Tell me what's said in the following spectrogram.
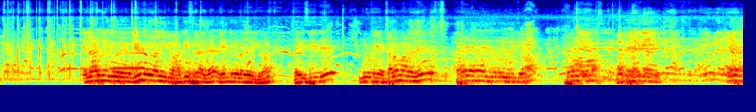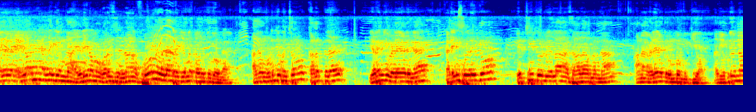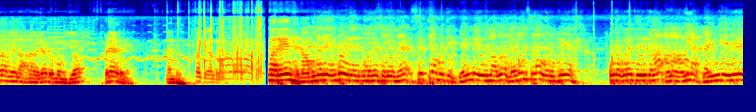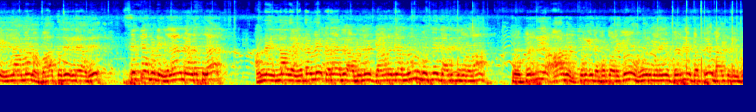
எல்லாருமே இங்கே ஒரு வேண்டுகோளாக வைக்கிறோம். அட்வைஸராக இல்லை வேண்டுகோளாக வைக்கிறோம். தயவு செய்து உங்களுடைய களமானது தரையாக நினைக்கிறோம் போனோம், மற்றபடி வேற- வேற எல்லாமே நல்ல கேம் தான். எதையும் நம்ம குறைஞ்சு சொல்லலாம் ஃபோனில் விளையாடுற கேமை தவிர்த்துக்கோங்க. அதை முடிஞ்சபட்சம் களத்தில் இறங்கி விளையாடுங்க. கடைசி வரைக்கும் வெற்றி தோல்வியெல்லாம் சாதாரணம் தான். ஆனால் விளையாட்டு ரொம்ப முக்கியம். அது எப்படி வேணாலும் அமையலாம் ஆனால் விளையாட்டு ரொம்ப முக்கியம். விளையாடுங்க. நன்றி. ஓகே நன்றி. மாதிரி நான் முன்னாடி இன்டர்வியூ இருக்கும்போதே சொல்லியிருந்தேன். செட்டியாப்பட்டி எங்க இருந்தாலும் லெவன்ஸ்ல ஒரு பிளேயர் கூட குறைத்து இருக்கலாம். ஆனா அண்ணன் எங்கேயுமே இல்லாம நான் பார்த்ததே கிடையாது. செட்டியாப்பட்டி விளையாண்ட இடத்துல அண்ணன் இல்லாத இடமே கிடையாது அப்படின்னு கேரண்டியா நூறு பர்சன்டேஜ் அடிச்சு சொல்லலாம். பெரிய ஆர்வம் கிரிக்கெட்டை பொறுத்த வரைக்கும் ஊர் மேலேயும் பெரிய பற்று வாழ்த்துக்கள்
